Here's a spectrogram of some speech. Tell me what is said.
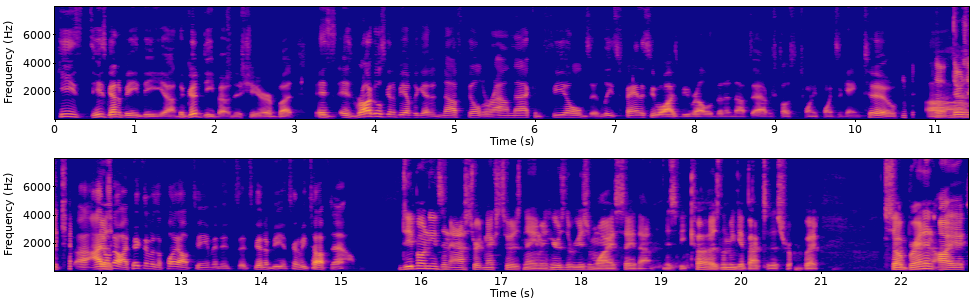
He's he's going to be the uh, the good Debo this year, but is is Ruggles going to be able to get enough filled around that? Can Fields, at least fantasy wise, be relevant enough to average close to 20 points a game too? Uh, there's a Um, I I don't know. I picked them as a playoff team, and it's it's going to be it's going to be tough now. Debo needs an asterisk next to his name, and here's the reason why I say that is because let me get back to this real quick. So Brandon Aiyuk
